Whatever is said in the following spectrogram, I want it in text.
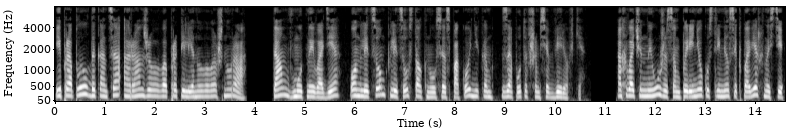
и проплыл до конца оранжевого пропиленового шнура. Там, в мутной воде, он лицом к лицу столкнулся с покойником, запутавшимся в веревке. Охваченный ужасом, паренек устремился к поверхности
